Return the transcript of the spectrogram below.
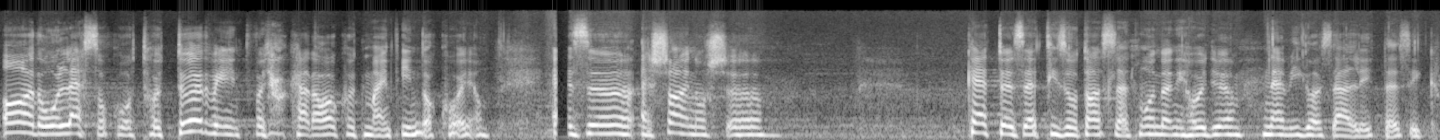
arról leszokott, hogy törvényt vagy akár alkotmányt indokoljon. Ez, ez sajnos 2010 óta azt lehet mondani, hogy nem igazán létezik.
